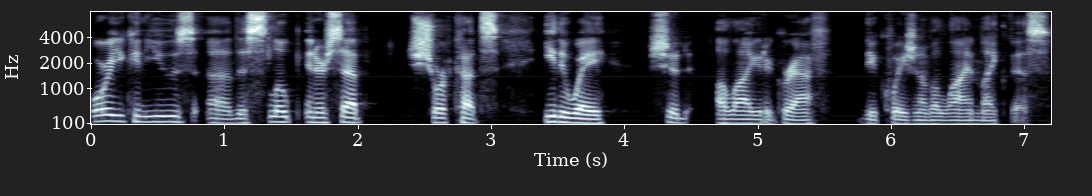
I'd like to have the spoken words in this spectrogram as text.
or you can use uh, the slope-intercept shortcuts. Either way should allow you to graph the equation of a line like this.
